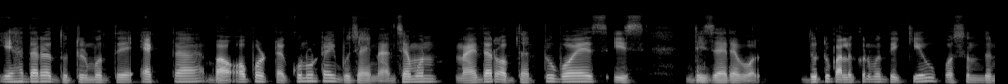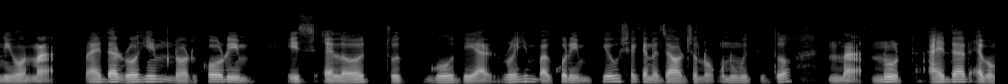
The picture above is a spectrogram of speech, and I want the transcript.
ইহা দ্বারা দুটোর মধ্যে একটা বা অপরটা কোনোটাই বোঝায় না। যেমন, neither of the two boys is desirable দুটো পালকের মধ্যে কেউ পছন্দনীয় না। Neither Rahim nor Karim is allowed to go there Rahim বা করিম কেউ সেখানে যাওয়ার জন্য অনুমোদিত না। নোট আইদার এবং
